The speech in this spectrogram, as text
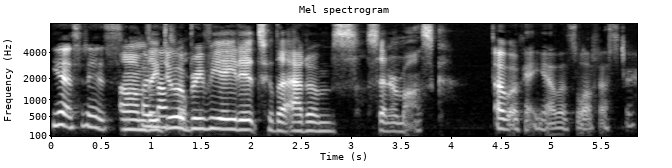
yes, it is. Um, Quite they do mouthful. abbreviate it to the Adams Center Mosque. Oh, okay. Yeah, that's a lot faster.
